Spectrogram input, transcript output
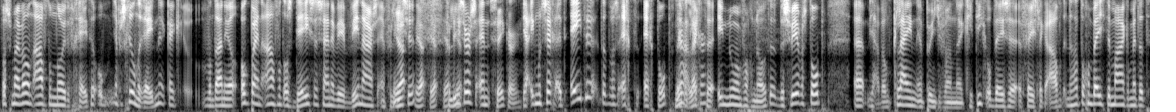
was voor mij wel een avond om nooit te vergeten. Om ja, verschillende redenen. Kijk, want Daniel, ook bij een avond als deze zijn er weer winnaars en verliezen. Ja, ja, verliezers. En Zeker. Ja, ik moet zeggen, het eten, dat was echt, echt top. Daar heb ik echt uh, enorm van genoten. De sfeer was top. Uh, ja, ja, wel een klein eh, puntje van eh, kritiek op deze feestelijke avond. En dat had toch een beetje te maken met het,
